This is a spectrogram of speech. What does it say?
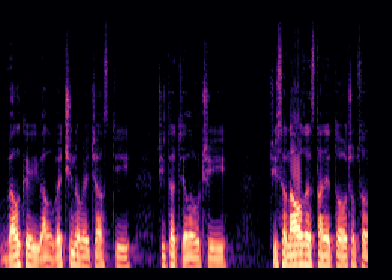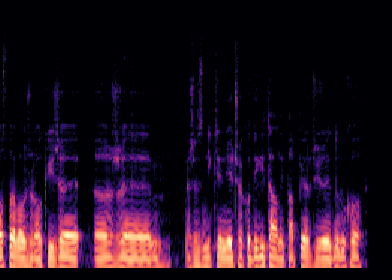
veľkej alebo väčšinovej časti čitateľov, či, či sa naozaj stane to, o čom sa rozpráva už roky, že, e, že, že vznikne niečo ako digitálny papier, čiže jednoducho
